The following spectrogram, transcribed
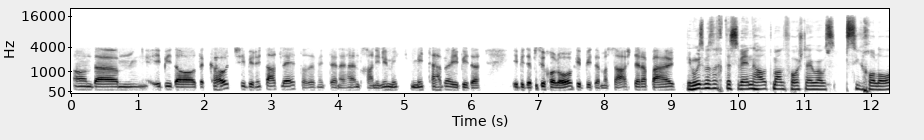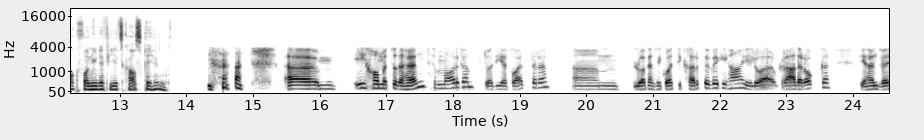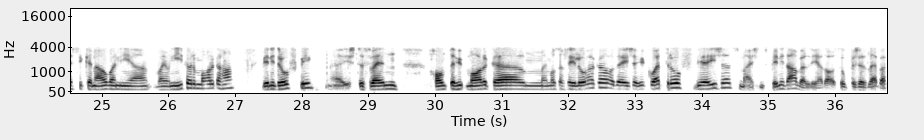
Und ähm, ich bin da der Coach, ich bin nicht der Athlet, oder? Mit diesen Händen kann ich nicht mit, mithaben. Ich bin der, ich bin der Psychologe, ich bin der Massagetherapeut. Wie muss man sich den Sven Haltmann vorstellen als Psychologe von 49 Husky-Hunden? ähm, ich komme zu den Hunden am Morgen, tue die futtern, ähm, schaue, dass ich gute Körperbewegung habe, ich schaue gerade rocken. Die Hunde wissen genau, wann ich, äh, wann ich für den Morgen habe, wie ich drauf bin. Äh, ist das, wenn kommt er heute Morgen, ähm, man muss ein bisschen schauen, oder ist er heute gut drauf, wie ist es? Meistens bin ich da, weil ich habe ein super Leben.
